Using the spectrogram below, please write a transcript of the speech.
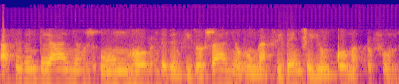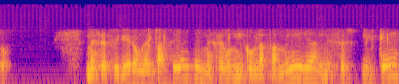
Hace 20 años, un joven de 22 años, un accidente y un coma profundo. Me refirieron el paciente, me reuní con la familia, les expliqué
